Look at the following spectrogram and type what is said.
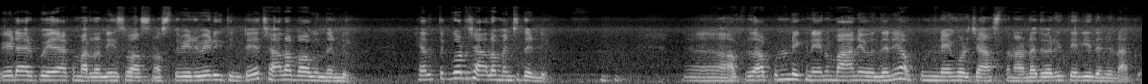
వేడారిపోయాక మరలా నీసు వాసన వస్తుంది. వేడి వేడికి తింటే చాలా బాగుందండి. హెల్త్కి కూడా చాలా మంచిదండి. అప్పుడు అప్పుడు నుండి ఇక నేను బాగానే ఉందని అప్పుడు నేను కూడా చేస్తున్నాను. అది వరకు తెలియదండి నాకు.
